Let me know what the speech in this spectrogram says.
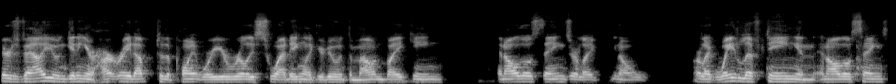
there's value in getting your heart rate up to the point where you're really sweating like you're doing with the mountain biking and all those things or like, you know, or like weightlifting and, and all those things.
